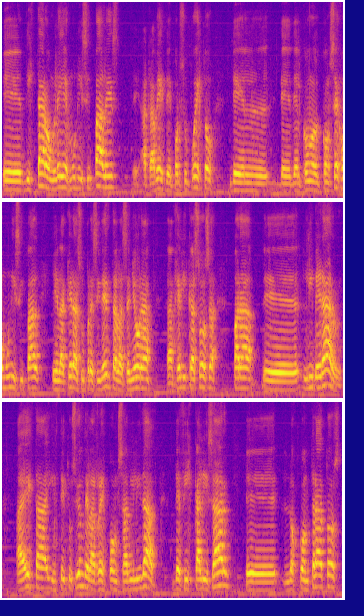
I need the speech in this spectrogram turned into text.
eh, dictaron leyes municipales eh, a través de, por supuesto, del, del, Consejo Municipal, en la que era su presidenta, la señora Angélica Sosa, para eh, liberar a esta institución de la responsabilidad de fiscalizar los contratos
